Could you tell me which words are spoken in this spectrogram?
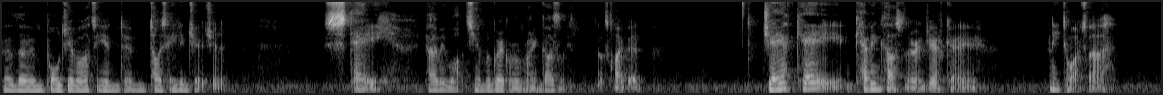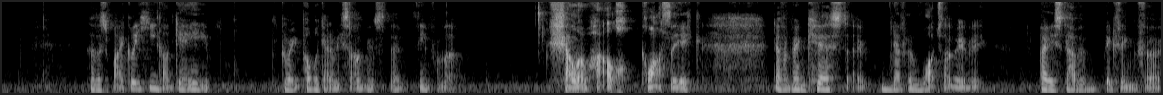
with um, Paul Giamatti and um, Thomas Haden Church in it. Stay, Naomi Watts, Ewan McGregor, and Ryan Gosling. That's quite good. JFK, Kevin Costner and JFK. I need to watch that. Another Spike Lee, He Got Game. Great Public Enemy song is the theme from that. Shallow Hal, classic. Never Been Kissed. I've never watched that movie. I used to have a big thing for.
